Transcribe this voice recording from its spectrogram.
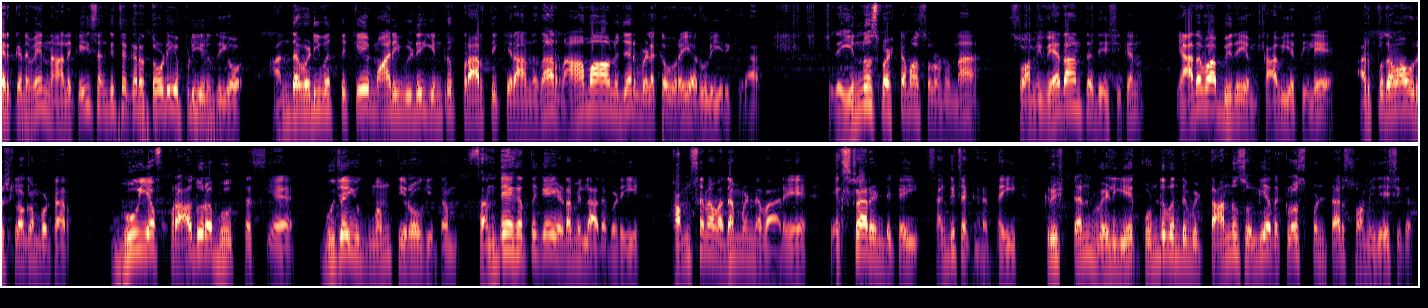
ஏற்கனவே நாலு கை சங்கு சக்கரத்தோடு எப்படி இருந்தியோ அந்த வடிவத்துக்கே மாறிவிடு என்று பிரார்த்திக்கிறான்னு தான் ராமானுஜர் விளக்க உரை அருளி இருக்கிறார் இதை இன்னும் ஸ்பஷ்டமாக சொல்லணும்னா சுவாமி வேதாந்த தேசிகன் யாதவாபியுதயம் காவியத்திலே அற்புதமாக ஒரு ஸ்லோகம் போட்டார். பூய பிராதுரபூத்தஸ்ய புஜயுக்மம் திரோகிதம். சந்தேகத்துக்கே இடமில்லாதபடி கம்சன வதம் பண்ணவாறே எக்ஸ்ட்ரா ரெண்டு கை சங்கு சக்கரத்தை கிருஷ்ணன் வெளியே கொண்டு வந்து விட்டான்னு சொல்லி அதை க்ளோஸ் பண்ணிட்டார் சுவாமி தேசிகர்.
